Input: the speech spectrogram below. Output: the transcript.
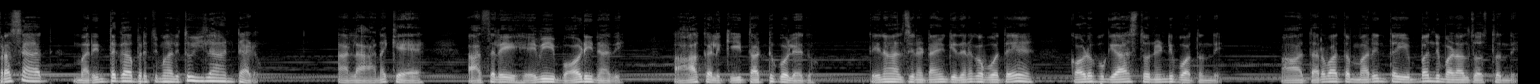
ప్రసాద్ మరింతగా బ్రతిమాలుతూ ఇలా అంటాడు. అలా అనకే అసలే హెవీ బాడీ నాది. ఆకలికి తట్టుకోలేదు. తినాల్సిన టైంకి తినకపోతే కడుపు గ్యాస్తో నిండిపోతుంది. ఆ తర్వాత మరింత ఇబ్బంది పడాల్సి వస్తుంది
